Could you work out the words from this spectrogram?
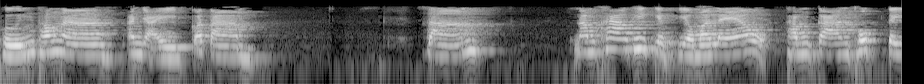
ผืนท้องนาอันใหญ่ก็ตามสามนำข้าวที่เก็บเกี่ยวมาแล้วทำการทุบตี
